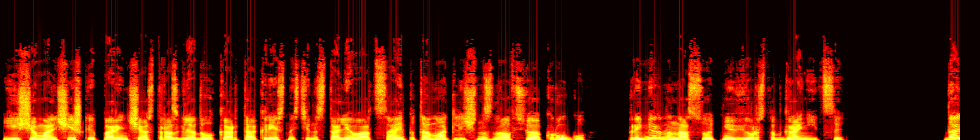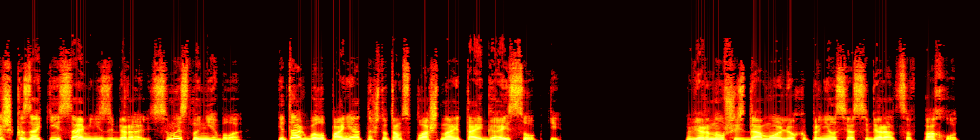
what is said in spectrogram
Еще мальчишкой парень часто разглядывал карты окрестностей на столе у отца и потому отлично знал всю округу, примерно на сотню верст от границы. Дальше казаки сами не забирались, смысла не было. И так было понятно, что там сплошная тайга и сопки. Вернувшись домой, Леха принялся собираться в поход.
